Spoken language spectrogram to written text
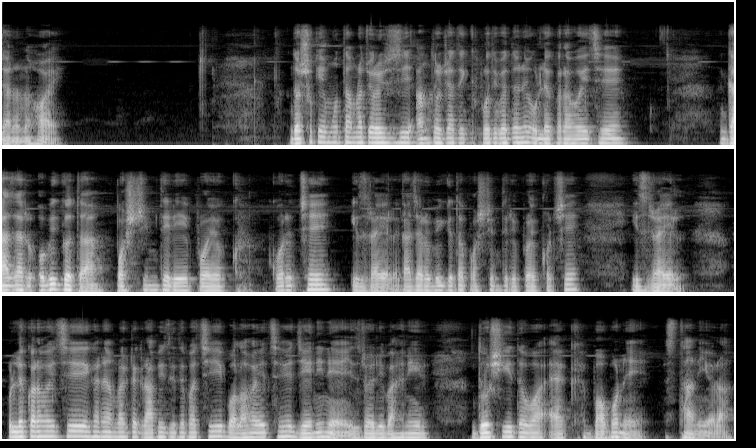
জানানো হয়। দর্শক, এই মুহূর্তে আমরা চলে এসেছি আন্তর্জাতিক প্রতিবেদনে। উল্লেখ করা হয়েছে গাজার অভিজ্ঞতা পশ্চিম তীরে প্রয়োগ করেছে ইসরায়েল। গাজার অভিজ্ঞতা পশ্চিম তীরে প্রয়োগ করছে ইসরায়েল। উল্লেখ করা হয়েছে, এখানে আমরা একটা গ্রাফিক্স দিতে পাচ্ছি। বলা হয়েছে, জেনিনে ইসরায়েলি বাহিনীর দোষী দেওয়া এক ভবনে স্থানীয়রা।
